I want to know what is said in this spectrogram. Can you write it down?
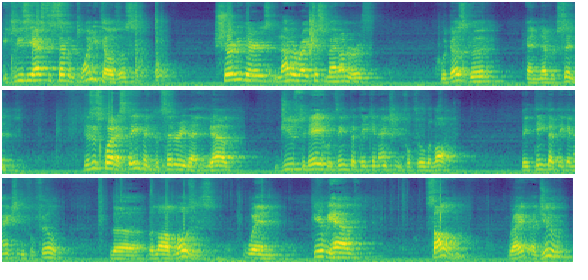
Ecclesiastes 7:20 tells us, "Surely there is not a righteous man on earth who does good and never sins." This is quite a statement considering that you have Jews today who think that they can actually fulfill the law. They think that they can actually fulfill the, the law of Moses when here we have Solomon, right, a Jew,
